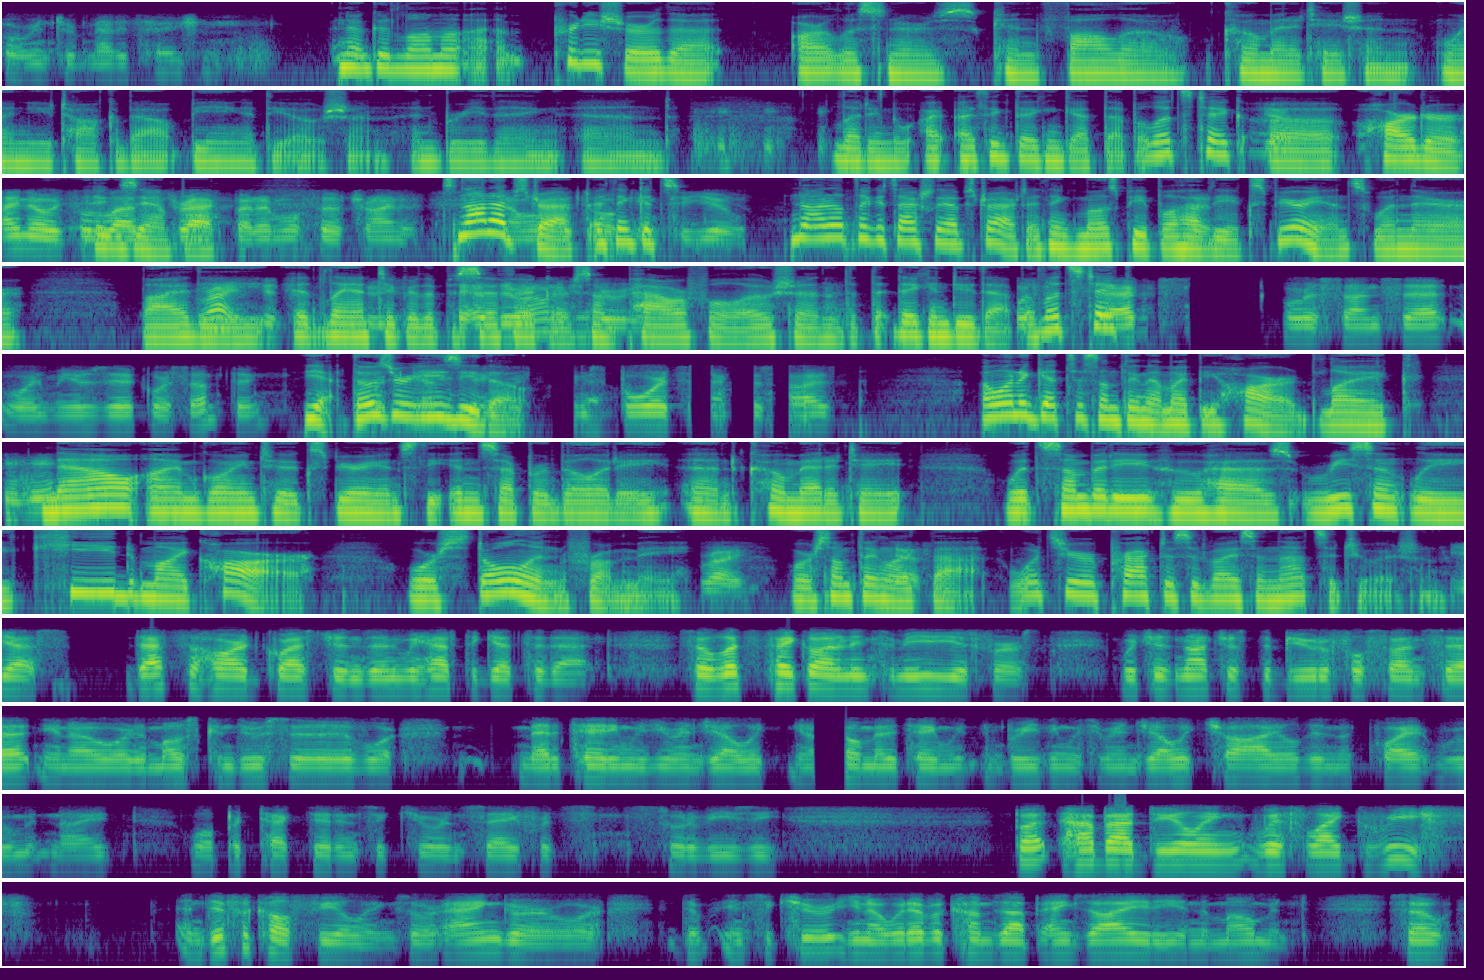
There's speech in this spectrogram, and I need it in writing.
or intermeditation. Now, good Lama, I'm pretty sure that our listeners can follow co meditation when you talk about being at the ocean and breathing and letting the. I, I think they can get that, but let's take yeah. a harder. I know it's a little example. abstract, but I'm also trying to. It's not abstract. I think it's. you. No, I don't think it's actually abstract. I think most people have the experience when they're by the right. Atlantic or the Pacific or some powerful ocean that they can do that. But let's take or a sunset or music or something. Yeah, those are easy though. Sports, exercise. I want to get to something that might be hard, like mm-hmm. now I'm going to experience the inseparability and co meditate with somebody who has recently keyed my car or stolen from me. Right. Or something yes. like that. What's your practice advice in that situation? Yes, that's the hard questions, and we have to get to that. So let's take on an intermediate first, which is not just the beautiful sunset, you know, or the most conducive, or meditating with your angelic, you know, co-meditating and breathing with your angelic child in a quiet room at night, well protected and secure and safe. It's sort of easy. But how about dealing with like grief and difficult feelings, or anger, or the insecure, you know, whatever comes up, anxiety in the moment. So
